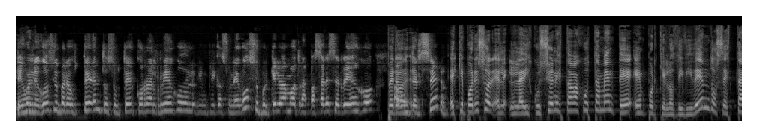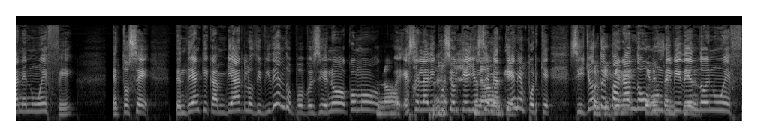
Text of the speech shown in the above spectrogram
Es un negocio para usted, entonces usted corre el riesgo de lo que implica su negocio. ¿Por qué le vamos a traspasar ese riesgo a un tercero? Es que por eso la discusión estaba justamente en porque los dividendos están en UF. Entonces, tendrían que cambiar los dividendos, porque si no, ¿cómo? Esa es la discusión que ellos se mantienen, porque si yo estoy pagando un dividendo en UF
